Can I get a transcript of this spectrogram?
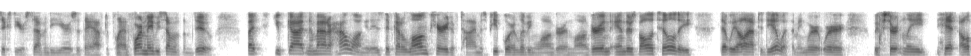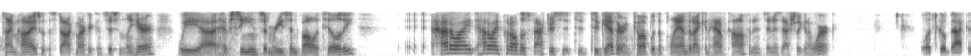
60 or 70 years that they have to plan for, and maybe some of them do. But you've got, no matter how long it is, they've got a long period of time as people are living longer and longer, and, and there's volatility that we all have to deal with. I mean, we're, we're, we've certainly hit all-time highs with the stock market consistently here. We uh, have seen some recent volatility. How do I how do I put all those factors to, together and come up with a plan that I can have confidence in is actually going to work? Let's go back a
